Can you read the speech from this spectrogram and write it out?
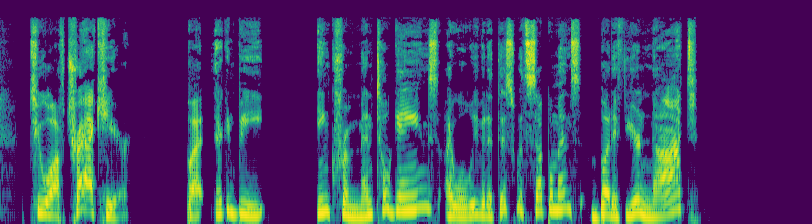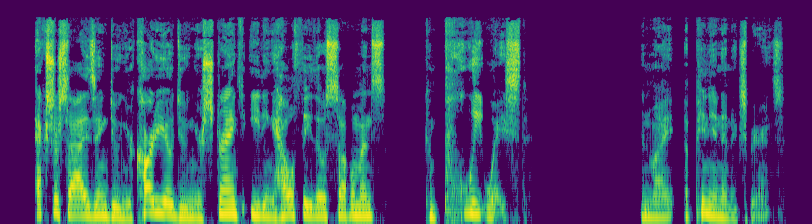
too off track here, but there can be incremental gains. I will leave it at this with supplements. But if you're not exercising, doing your cardio, doing your strength, eating healthy, those supplements, complete waste, in my opinion and experience.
